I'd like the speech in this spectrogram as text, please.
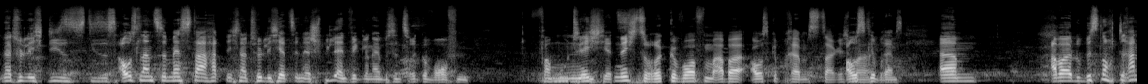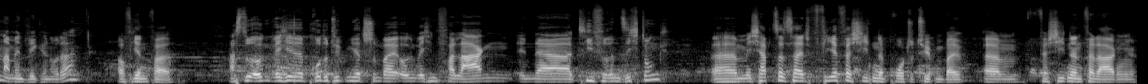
natürlich dieses, dieses Auslandssemester hat dich natürlich jetzt in der Spieleentwicklung ein bisschen zurückgeworfen. Vermute nicht, ich jetzt. nicht zurückgeworfen, aber ausgebremst, sage ich ausgebremst. Ähm, aber du bist noch dran am entwickeln, oder? mal. Auf jeden Fall. Hast du irgendwelche Prototypen jetzt schon bei irgendwelchen Verlagen in der tieferen Sichtung? Ähm, ich habe zurzeit vier verschiedene Prototypen bei ähm, verschiedenen Verlagen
